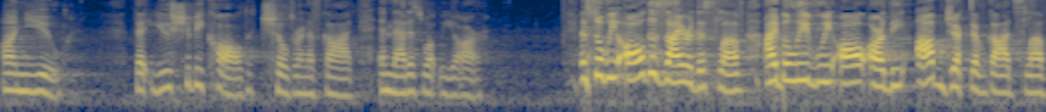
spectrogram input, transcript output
on you, that you should be called children of God, and that is what we are. And so we all desire this love. I believe we all are the object of God's love.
